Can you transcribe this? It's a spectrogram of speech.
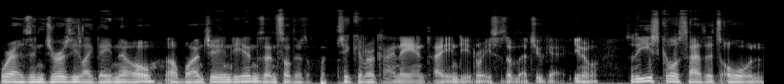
Whereas in Jersey, like they know a bunch of Indians, and so there's a particular kind of anti-Indian racism that you get. You know, so the East Coast has its own,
